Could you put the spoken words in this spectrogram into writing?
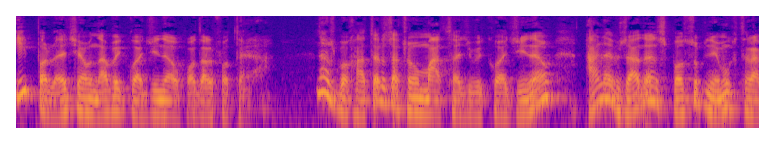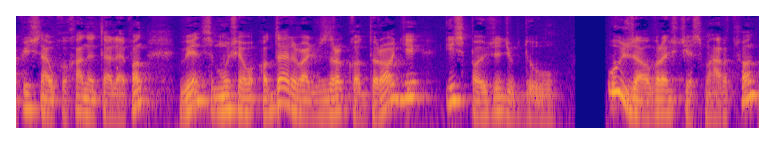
i poleciał na wykładzinę opodal fotela. Nasz bohater zaczął macać wykładzinę, ale w żaden sposób nie mógł trafić na ukochany telefon, więc musiał oderwać wzrok od drogi i spojrzeć w dół. Ujrzał wreszcie smartfon,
